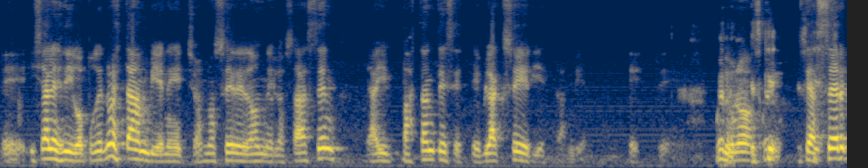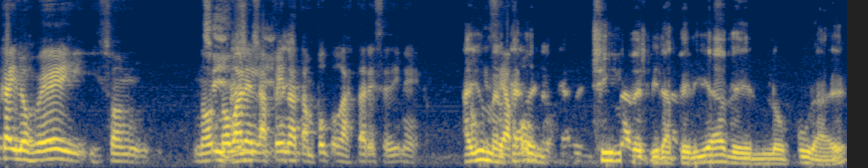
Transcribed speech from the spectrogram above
eh, y ya les digo, porque no están bien hechos, no sé de dónde los hacen, hay bastantes este, Black Series también. Este, Bueno, uno es que se acerca y los ve y, y son no, Sí, no hay- valen la pena hay- tampoco gastar ese dinero. hay un mercado en. China de piratería de locura, ¿eh?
